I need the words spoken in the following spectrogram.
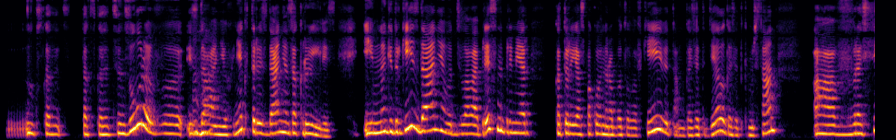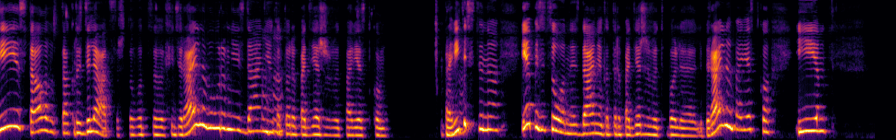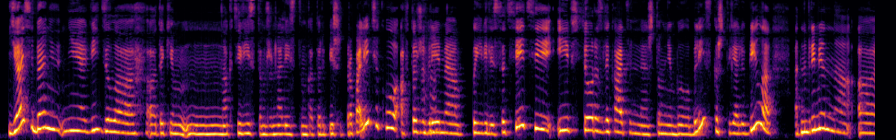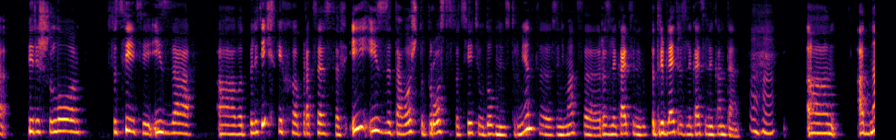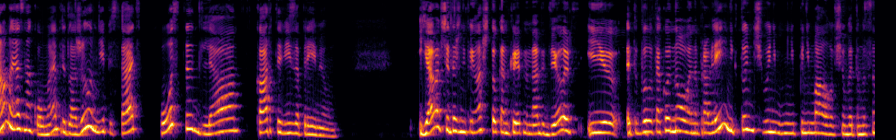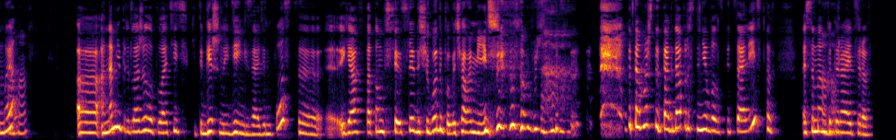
ну, сказать, так сказать, цензуры в изданиях. Uh-huh. Некоторые издания закрылись. И многие другие издания, вот деловая пресса, например, в которой я спокойно работала в Киеве, там газета «Дело», газета «Коммерсант», а в России стало вот так разделяться, что вот э, федерального уровня издания, uh-huh. которые поддерживают повестку правительственную, uh-huh. и оппозиционные издания, которые поддерживают более либеральную повестку. И я себя не, не видела а, таким активистом, журналистом, который пишет про политику, а в то же uh-huh. время появились соцсети, и все развлекательное, что мне было близко, что я любила, одновременно э, перешло в соцсети из-за э, вот, политических процессов и из-за того, что просто соцсети удобный инструмент заниматься развлекательным, потреблять развлекательный контент. Uh-huh. Э, одна моя знакомая предложила мне писать посты для карты Visa Premium. Я вообще даже не поняла, что конкретно надо делать. И это было такое новое направление, никто ничего не, не понимал, в общем, в этом SMM. Ага. А, она мне предложила платить какие-то бешеные деньги за один пост. Э, я потом все следующие годы получала меньше. Потому что тогда просто не было специалистов, СММ-копирайтеров.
